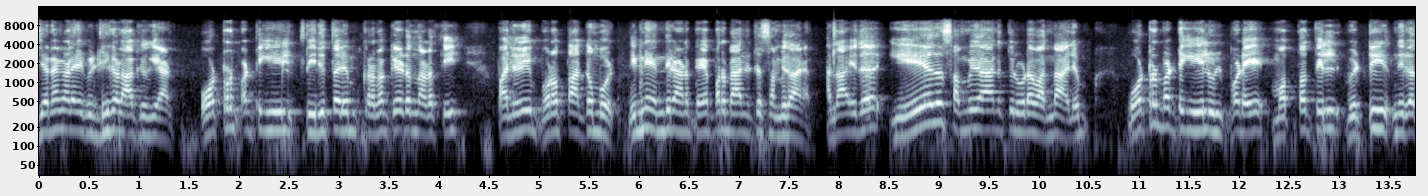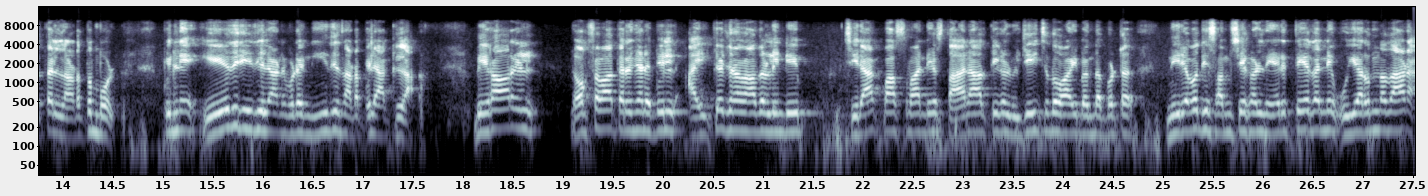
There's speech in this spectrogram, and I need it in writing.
ജനങ്ങളെ വിഡ്ഢികളാക്കുകയാണ്. വോട്ടർ പട്ടികയിൽ തിരുത്തലും ക്രമക്കേടും നടത്തി പലരെയും പുറത്താക്കുമ്പോൾ പിന്നെ എന്തിനാണ് പേപ്പർ ബാലറ്റ് സംവിധാനം? അതായത് ഏത് സംവിധാനത്തിലൂടെ വന്നാലും വോട്ടർ പട്ടികയിൽ ഉൾപ്പെടെ മൊത്തത്തിൽ വെട്ടി നിരത്തൽ നടത്തുമ്പോൾ പിന്നെ ഏത് രീതിയിലാണ് ഇവിടെ നീതി നടപ്പിലാക്കുക? ബീഹാറിൽ ലോക്സഭാ തെരഞ്ഞെടുപ്പിൽ ഐക്യജനതാദളിന്റെയും ചിരാഗ് പാസ്വാന്റെയും സ്ഥാനാർത്ഥികൾ വിജയിച്ചതുമായി ബന്ധപ്പെട്ട് നിരവധി സംശയങ്ങൾ നേരത്തെ തന്നെ ഉയർന്നതാണ്.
